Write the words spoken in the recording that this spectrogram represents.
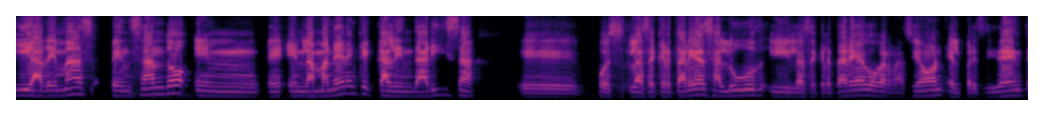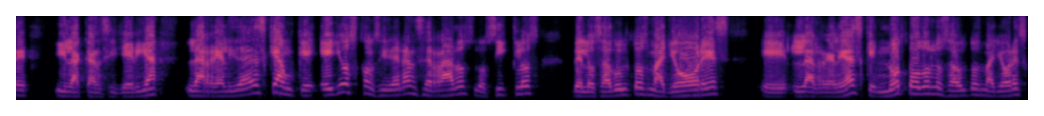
y además pensando en, en la manera en que calendariza eh, pues la Secretaría de Salud y la Secretaría de Gobernación, el presidente y la Cancillería, la realidad es que aunque ellos consideran cerrados los ciclos de los adultos mayores, eh, la realidad es que no todos los adultos mayores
